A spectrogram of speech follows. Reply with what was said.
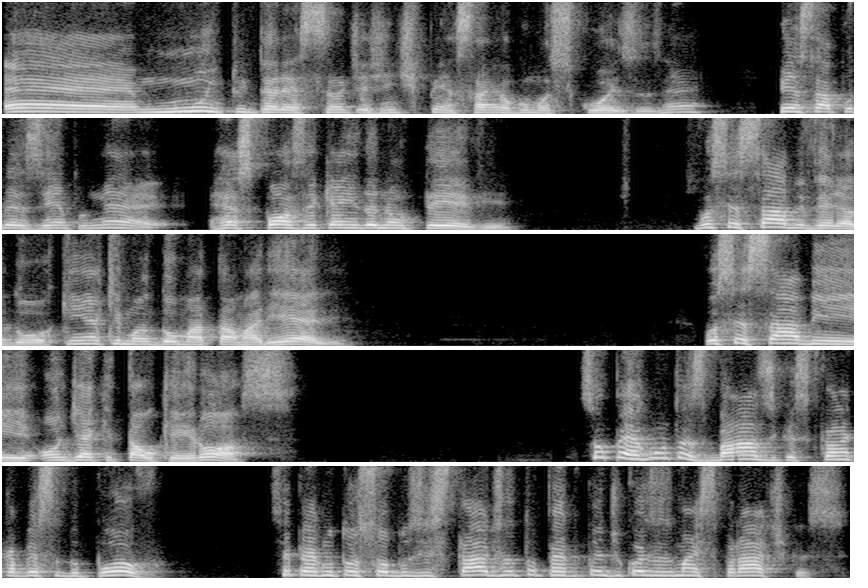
É muito interessante a gente pensar em algumas coisas, né? Pensar, por exemplo, né, resposta que ainda não teve. Você sabe, vereador, quem é que mandou matar Marielle? Você sabe onde é que está o Queiroz? São perguntas básicas que estão na cabeça do povo. Você perguntou sobre os estádios, eu estou perguntando de coisas mais práticas.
